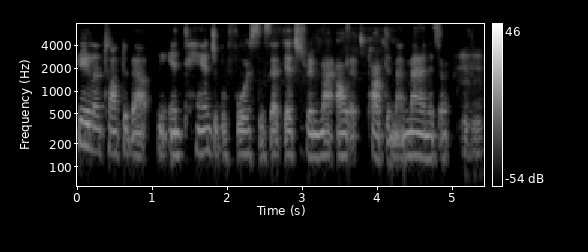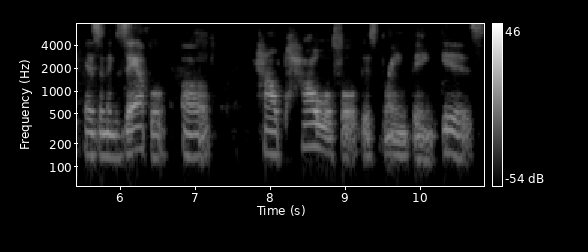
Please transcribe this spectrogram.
Galen talked about the intangible forces, that that just remind all that's popped in my mind as a Mhm. as an example of how powerful this brain thing is.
